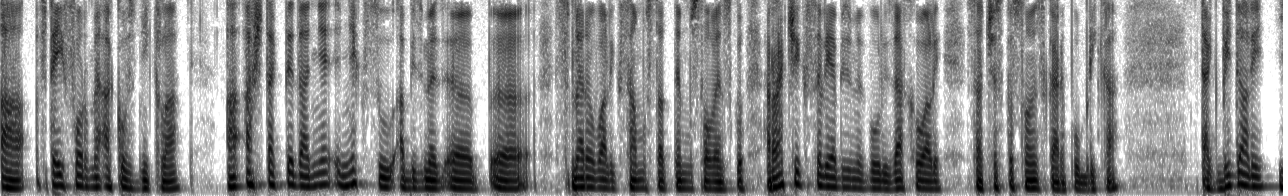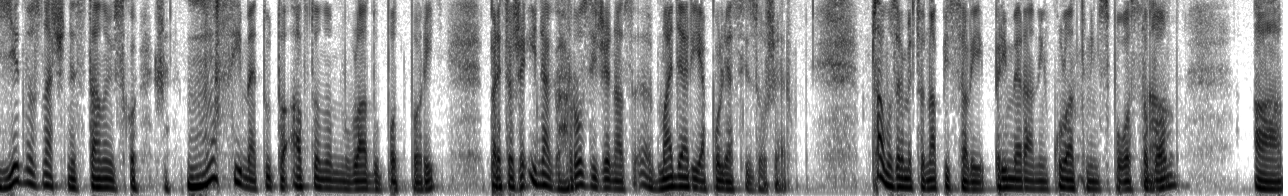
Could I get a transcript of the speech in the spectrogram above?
a v tej forme, ako vznikla, a až tak teda ne, nechcú, aby sme e, e, smerovali k samostatnému Slovensku. Radšej chceli, aby sme boli zachovali sa Československá republika tak vydali jednoznačné stanovisko, že musíme túto autonómnu vládu podporiť, pretože inak hrozí, že nás Maďari a Poliaci zožerú. Samozrejme to napísali primeraným, kulatným spôsobom a e,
